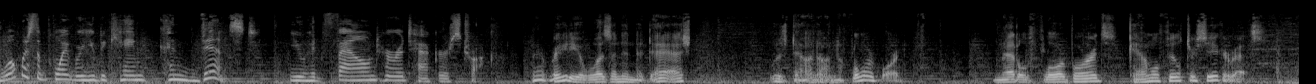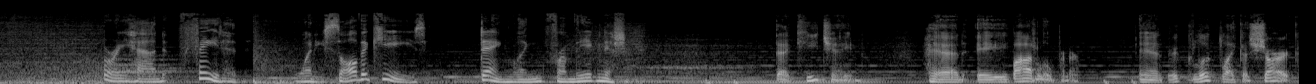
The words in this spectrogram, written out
What was the point where you became convinced you had found her attacker's truck? That radio wasn't in the dash, it was down on the floorboard. Metal floorboards, camel filter cigarettes. Drury had faded when he saw the keys dangling from the ignition. That keychain had a bottle opener, and it looked like a shark.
